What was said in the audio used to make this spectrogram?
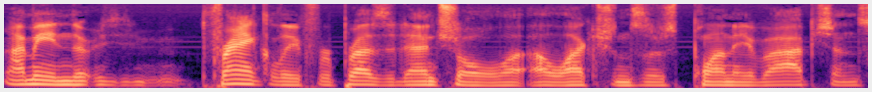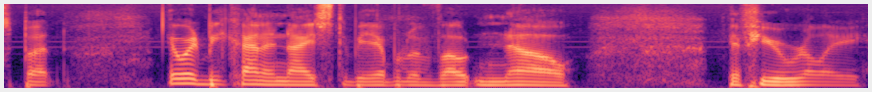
I mean, the, frankly, for presidential elections, there's plenty of options, but it would be kind of nice to be able to vote no if you really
